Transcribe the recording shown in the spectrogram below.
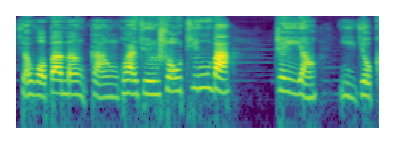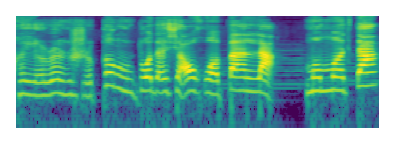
小伙伴们，赶快去收听吧，这样你就可以认识更多的小伙伴啦！么么哒。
